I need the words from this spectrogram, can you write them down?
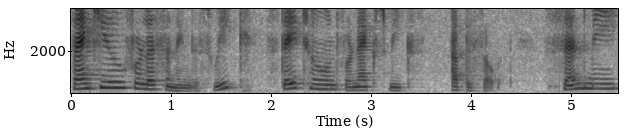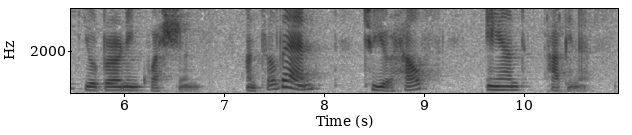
Thank you for listening this week. Stay tuned for next week's episode. Send me your burning questions. Until then, to your health and happiness.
